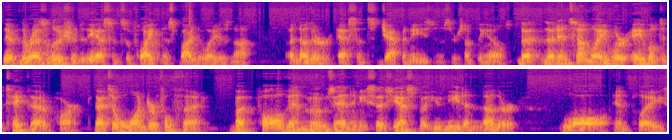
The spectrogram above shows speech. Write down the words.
The, the resolution to the essence of whiteness, by the way, is not another essence, Japaneseness or something else. That that in some way we're able to take that apart. That's a wonderful thing. But Paul then moves in and he says, Yes, but you need another law in place,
